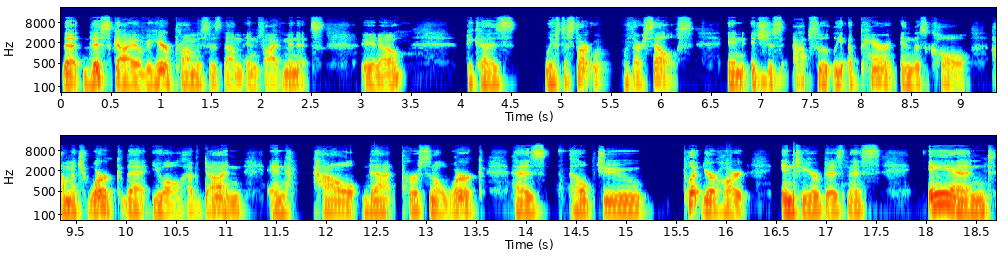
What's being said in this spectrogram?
that this guy over here promises them in five minutes you know because we have to start with ourselves and it's just mm-hmm. absolutely apparent in this call how much work that you all have done and how that personal work has helped you put your heart into your business and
